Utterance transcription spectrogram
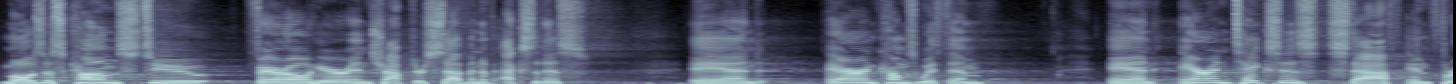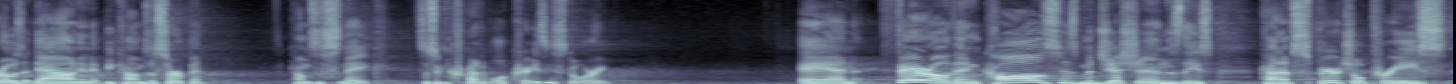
Moses comes to Pharaoh here in chapter 7 of Exodus, and Aaron comes with him. And Aaron takes his staff and throws it down, and it becomes a serpent, becomes a snake. It's this incredible, crazy story. And Pharaoh then calls his magicians, these kind of spiritual priests,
